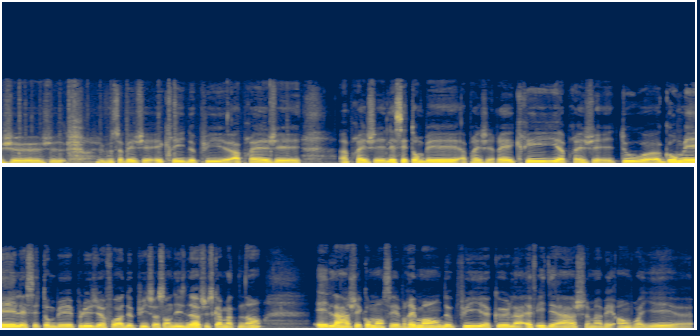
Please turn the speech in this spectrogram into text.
Vous savez, j'ai écrit depuis, après j'ai après j'ai laissé tomber, après j'ai réécrit, après j'ai tout euh, gommé, laissé tomber plusieurs fois depuis 79 jusqu'à maintenant. Et là, j'ai commencé vraiment depuis que la FIDH m'avait envoyé euh,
